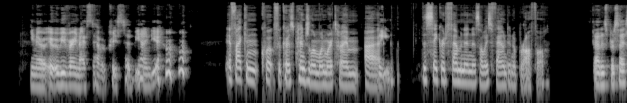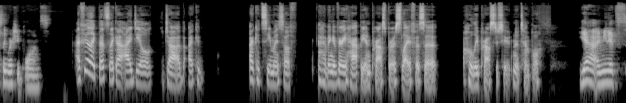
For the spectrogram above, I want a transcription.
you know, it would be very nice to have a priesthood behind you. If I can quote Foucault's pendulum one more time, uh, the sacred feminine is always found in a brothel. That is precisely where she belongs. I feel like that's like an ideal job. I could, I could see myself having a very happy and prosperous life as a holy prostitute in a temple. Yeah, I mean it's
